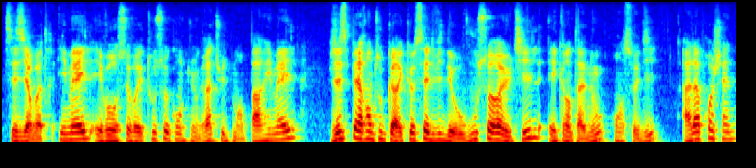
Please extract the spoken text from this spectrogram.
saisir votre email et vous recevrez tout ce contenu gratuitement par email. J'espère en tout cas que cette vidéo vous sera utile et quant à nous, on se dit à la prochaine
